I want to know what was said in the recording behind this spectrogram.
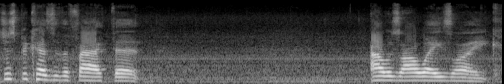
just because of the fact that I was always like,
